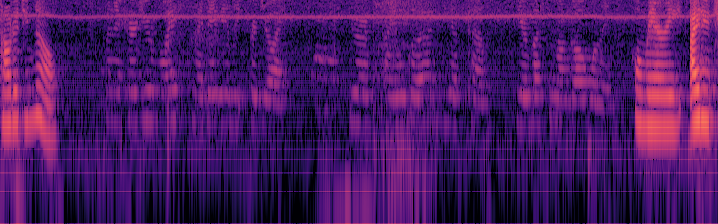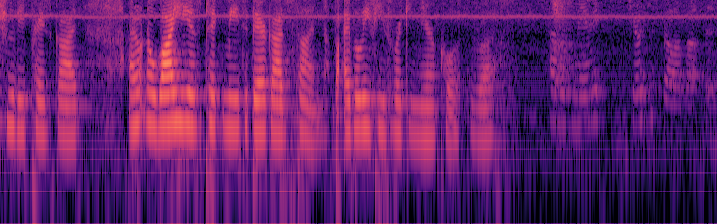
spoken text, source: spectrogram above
How did you know? When I heard your voice, my baby leaped for joy. You are, I am glad you have come. You are blessed among all women. Oh, Mary, I do truly praise God. I don't know why He has picked me to bear God's Son, but I believe He's working miracles through us. How does Mary Joseph feel about this?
